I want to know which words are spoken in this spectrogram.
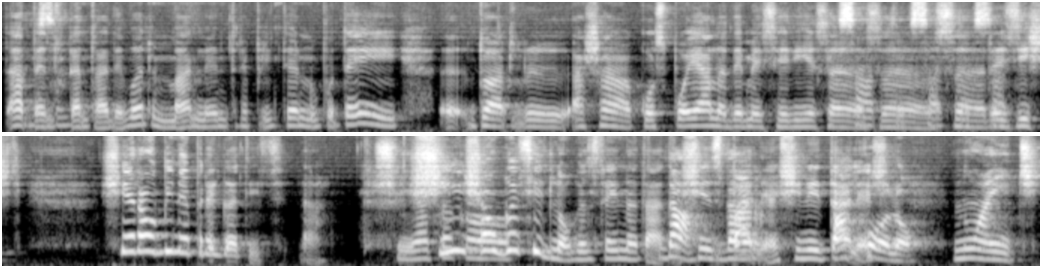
Da, pentru că, într-adevăr, în marile întreprinderi nu puteai uh, doar uh, așa cu o spoială de meserie să, Exact, să, exact, să exact. reziști. Și erau bine pregătiți, da. Și iată și că- și-au găsit loc în străinătate, Da, și în dar Spania, și în Italia. Acolo, nu aici.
